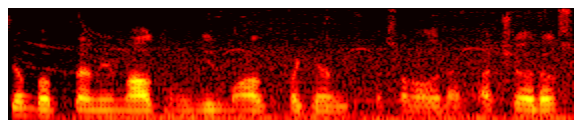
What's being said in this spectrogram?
Jumbo Premium altın 26 paketini son olarak açıyoruz.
